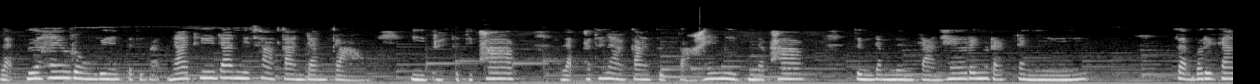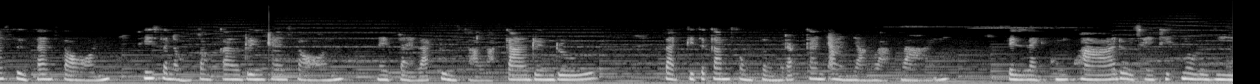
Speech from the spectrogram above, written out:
และเพื่อให้โรงเรียนปฏิบัติหน้าที่ด้านวิชาการดังกล่าว มีประสิทธิภาพ และพัฒนาการศึกษาให้มีคุณภาพ จึงดำเนินการให้เร่งรัดดังนี้ จัดบริการสื่อการสอนที่สนองต่อการเรียนการสอน ในแต่ละกลุ่มสาระการเรียนรู้ จัดกิจกรรมส่งเสริมรักการอ่านอย่างหลากหลาย เป็นแหล่งค้นคว้าโดยใช้เทคโนโลยี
